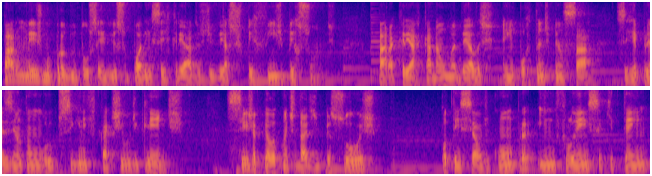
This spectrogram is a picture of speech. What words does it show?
Para um mesmo produto ou serviço podem ser criados diversos perfis de personas. Para criar cada uma delas, é importante pensar se representam um grupo significativo de clientes, seja pela quantidade de pessoas, potencial de compra e influência que tem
